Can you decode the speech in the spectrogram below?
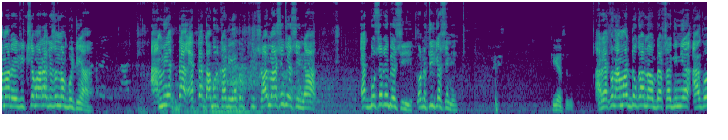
আমার এই রিক্সা মারা গেছে নব্বই টাকা আমি একটা একটা কাবুর খাটি এখন ছয় মাসই বেশি না এক বছরই বেশি কোনো ঠিক আছে নি? ঠিক আছে। আর এখন আমার দোকান ব্যবসা কিনি আগে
